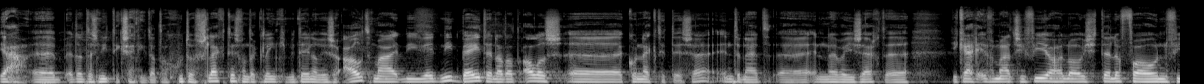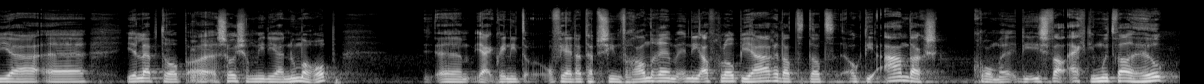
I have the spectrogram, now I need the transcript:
Ja, eh, dat is niet, ik zeg niet dat het goed of slecht is, want dan klink je meteen alweer zo oud. Maar die weet niet beter dat dat alles eh, connected is. Hè? Internet. eh, en wat je zegt, je krijgt informatie via horloge, telefoon, via je laptop, social media, noem maar op. Ehm, ja, ik weet niet of jij dat hebt zien veranderen in die afgelopen jaren. Dat, dat ook die aandachtskromme, die is wel echt, die moet wel heel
